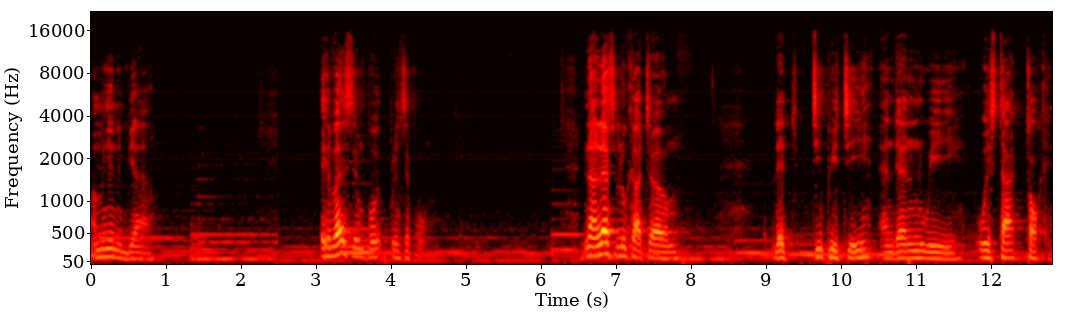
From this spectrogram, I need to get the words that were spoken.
Mamenye ni biara. It's a very simple principle. Now let's look at um, the TPT and then we we start talking.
